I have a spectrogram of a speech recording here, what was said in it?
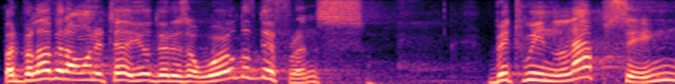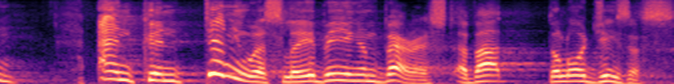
But, beloved, I want to tell you there is a world of difference between lapsing and continuously being embarrassed about the Lord Jesus.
